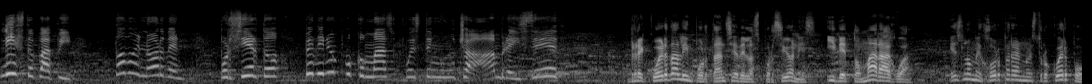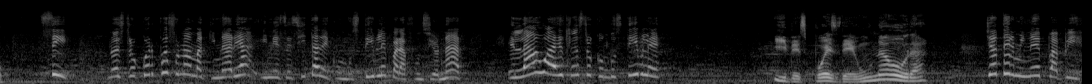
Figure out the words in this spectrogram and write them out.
Listo, papi. Todo en orden. Por cierto, pediré un poco más, pues tengo mucha hambre y sed. Recuerda la importancia de las porciones y de tomar agua. Es lo mejor para nuestro cuerpo. Sí, nuestro cuerpo es una maquinaria y necesita de combustible para funcionar. El agua es nuestro combustible. Y después de una hora, Ya terminé, papi.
